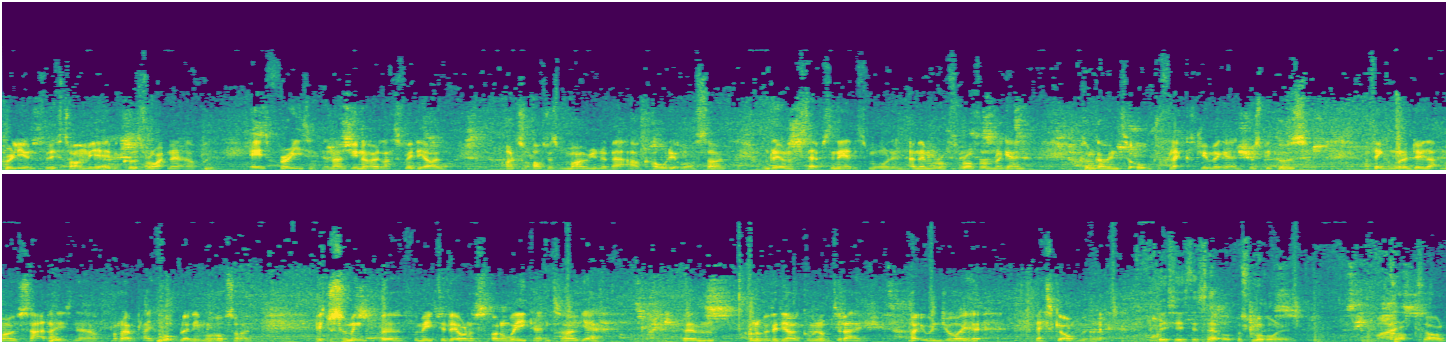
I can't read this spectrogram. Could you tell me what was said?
brilliant for this time of year because right now it is freezing. And as you know, last video I, was just moaning about how cold it was. So I'm doing the steps in here this morning, and then we're off to Rotherham again. I'm going to Ultraflex gym again, just because I think I'm going to do that most Saturdays now. I don't play football anymore, so it's just something uh, for me to do on a, on a weekend. So yeah, um, another video coming up today. Hope you enjoy it. Let's get on with it. This is the setup this morning. Crocs on,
